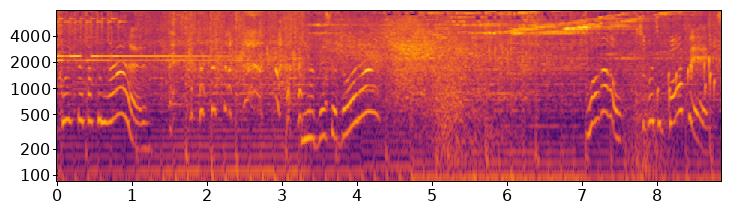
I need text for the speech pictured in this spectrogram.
Ficou espetacular! E a vencedora... Uau! Chuva de Poppets!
